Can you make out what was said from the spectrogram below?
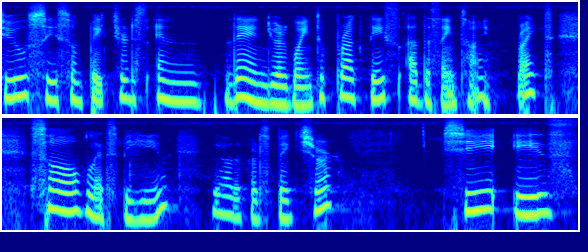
to see some pictures and then you are going to practice at the same time, right? So, let's begin. We have the first picture. She is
